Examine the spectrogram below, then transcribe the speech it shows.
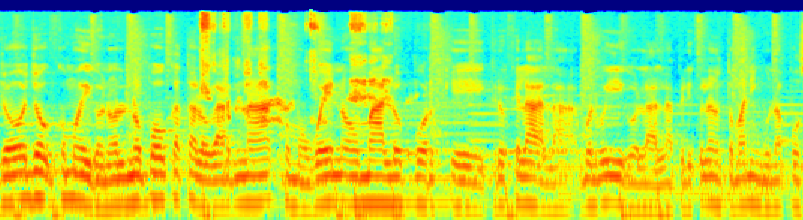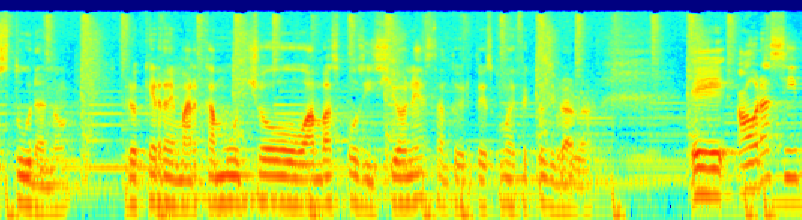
yo, yo como digo, no, no puedo catalogar nada como bueno o malo porque creo que la, la vuelvo y digo, la, la, película no toma ninguna postura, ¿no? Creo que remarca mucho ambas posiciones, tanto virtudes como defectos y bla, bla. Eh, ahora sí,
